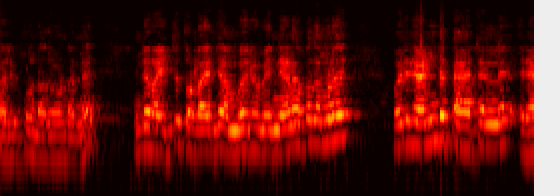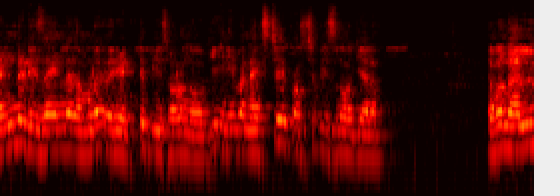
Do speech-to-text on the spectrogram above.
വലിപ്പമുണ്ട് അതുകൊണ്ട് തന്നെ. ഇതിന്റെ റേറ്റ് തൊള്ളായിരത്തി അമ്പത് രൂപ തന്നെയാണ്. അപ്പൊ നമ്മൾ ഒരു രണ്ട് പാറ്റേണിൽ രണ്ട് ഡിസൈനിൽ നമ്മൾ ഒരു എട്ട് പീസോളം നോക്കി. ഇനിയിപ്പോ നെക്സ്റ്റ് കുറച്ച് പീസ് നോക്കിയാലോ? അപ്പൊ നല്ല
